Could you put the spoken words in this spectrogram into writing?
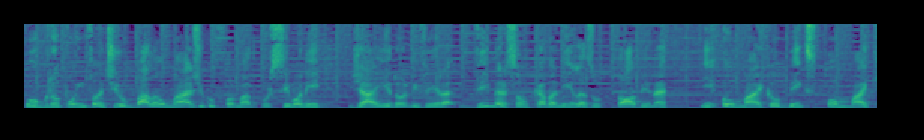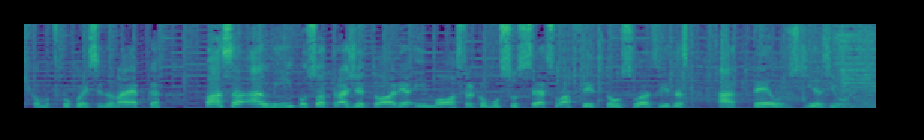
o grupo infantil Balão Mágico, formado por Simoni, Jair Oliveira, Vimerson Cavanilas, o Toby, né? E o Michael Biggs, o Mike, como ficou conhecido na época, passa a limpo sua trajetória e mostra como o sucesso afetou suas vidas até os dias de hoje.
